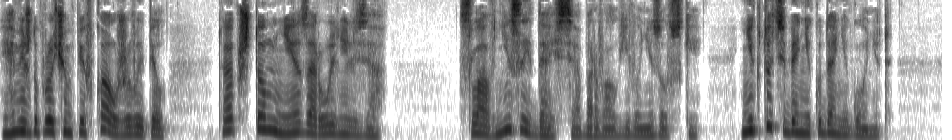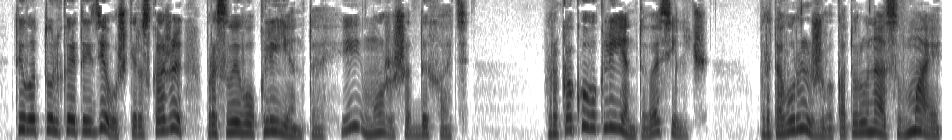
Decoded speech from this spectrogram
Я, между прочим, пивка уже выпил, так что мне за руль нельзя. Слав, не заедайся, оборвал его Низовский. Никто тебя никуда не гонит. Ты вот только этой девушке расскажи про своего клиента и можешь отдыхать. Про какого клиента, Васильич? Про того рыжего, который у нас в мае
